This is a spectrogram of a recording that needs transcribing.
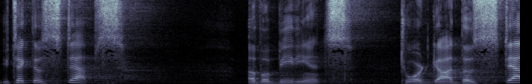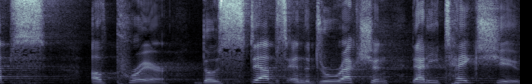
You take those steps of obedience toward God, those steps of prayer, those steps in the direction that He takes you.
